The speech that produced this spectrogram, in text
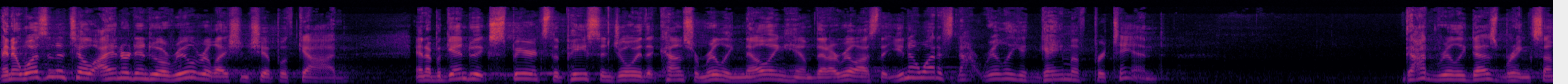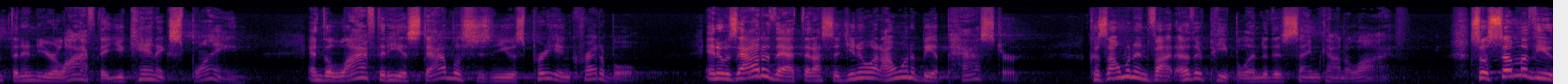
And it wasn't until I entered into a real relationship with God and I began to experience the peace and joy that comes from really knowing Him that I realized that, you know what, it's not really a game of pretend. God really does bring something into your life that you can't explain. And the life that He establishes in you is pretty incredible. And it was out of that that I said, you know what, I want to be a pastor because I want to invite other people into this same kind of life. So, some of you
